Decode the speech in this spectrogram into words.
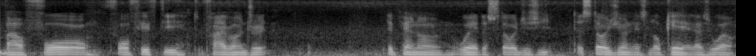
about four, 450 to 500, depending on where the storage is, the storage unit is located as well.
